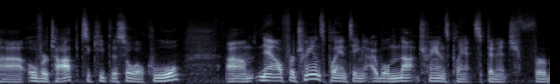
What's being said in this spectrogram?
uh, over top to keep the soil cool. Um, now for transplanting, I will not transplant spinach for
